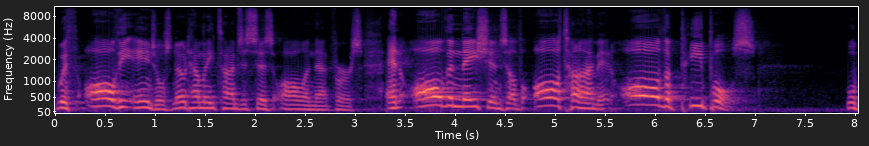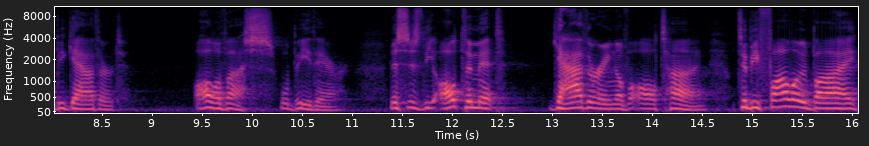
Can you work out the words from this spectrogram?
with all the angels. Note how many times it says all in that verse. And all the nations of all time and all the peoples will be gathered. All of us will be there. This is the ultimate gathering of all time, to be followed by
